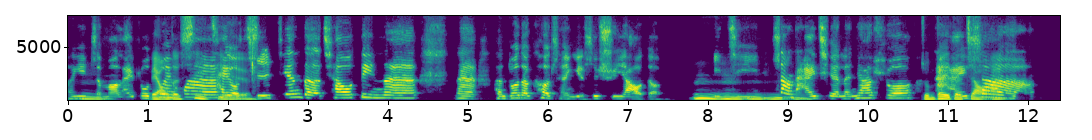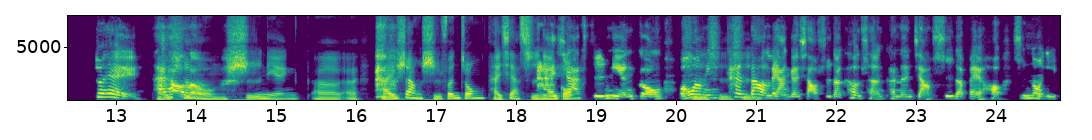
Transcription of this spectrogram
可以怎么来做对话，嗯、还有时间的敲定啊，那很多的课程也是需要的，嗯，以及上台前人家说准备的教案。对，太好了！十年，呃呃，台上十分钟，台下十年功。台下十年功，往往您看到两个小时的课程，可能讲师的背后是弄以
